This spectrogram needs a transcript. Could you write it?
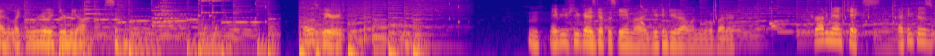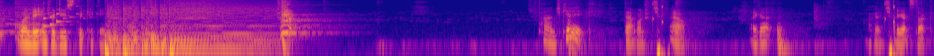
And it like really threw me off, so That was weird. Hmm, maybe if you guys get this game, uh, you can do that one a little better. Karate Man kicks. I think this is when they introduced the kicking. Punch, kick. That one. Ow. I got. Okay, I got stuck.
